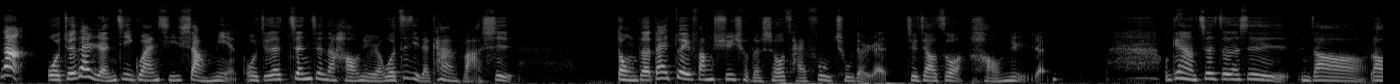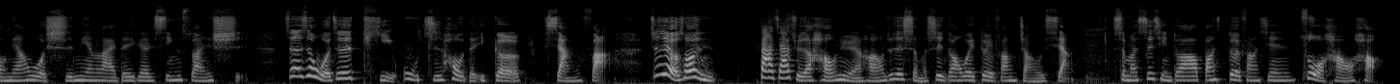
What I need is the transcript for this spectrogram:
那我觉得在人际关系上面，我觉得真正的好女人，我自己的看法是，懂得在对方需求的时候才付出的人，就叫做好女人。我跟你讲，这真的是你知道，老娘我十年来的一个辛酸史，真的是我就是体悟之后的一个想法。就是有时候你大家觉得好女人好像就是什么事都要为对方着想，什么事情都要帮对方先做好好。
